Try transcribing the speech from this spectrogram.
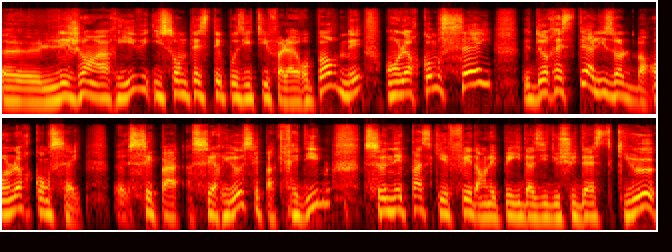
euh, les gens arrivent, ils sont testés positifs à l'aéroport, mais on leur conseille de rester à l'isolement. On leur conseille. Euh, c'est pas sérieux, c'est pas crédible. Ce n'est pas ce qui est fait dans les pays d'Asie du Sud-Est qui eux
